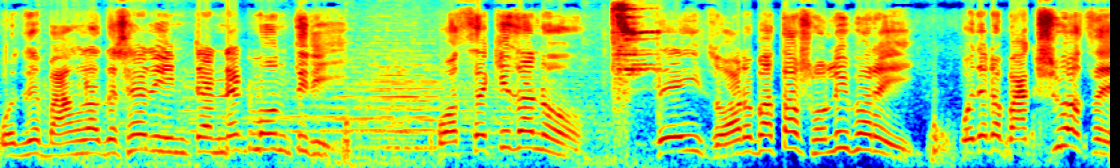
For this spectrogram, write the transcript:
ও যে বাংলাদেশের ইন্টারনেট মন্ত্রী বলছে কি জানো? যে এই জ্বর বাতাস হলি পারে ও যেটা বাক্স আছে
